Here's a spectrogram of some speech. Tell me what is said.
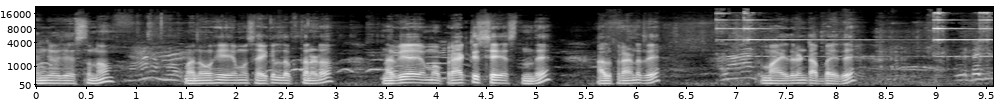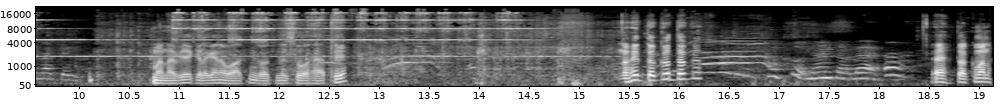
ఎంజాయ్ చేస్తున్నాం. మా నోహి ఏమో సైకిల్ దొక్కుతున్నాడు నవ్య ఏమో ప్రాక్టీస్ చేస్తుంది. వాళ్ళ ఫ్రెండ్ది మా ఎదురింటి అబ్బాయిది. మా నవ్యకి ఎలాగైనా వాకింగ్ అవుతుంది సో హ్యాపీ. నోహి తొక్కు తొక్కు. ఏ తొక్కు మన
